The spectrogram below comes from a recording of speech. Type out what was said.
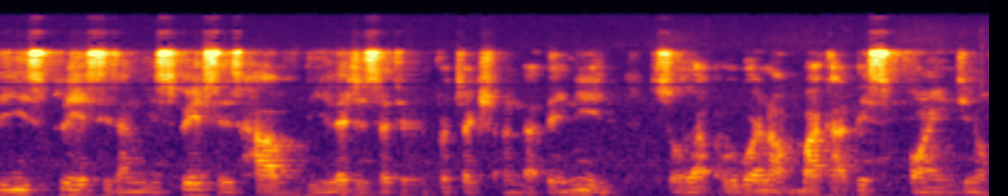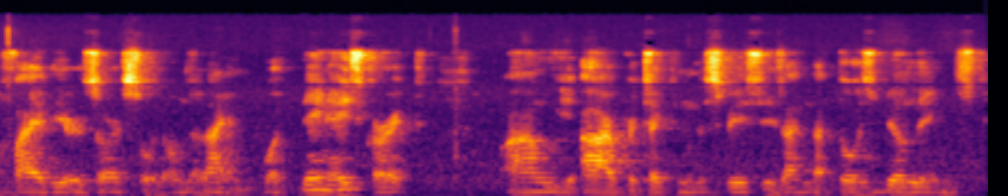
these places and these spaces have the legislative protection that they need so that we're not back at this point, you know, five years or so down the line. But Dana is correct. Um, we are protecting the spaces and that those buildings,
